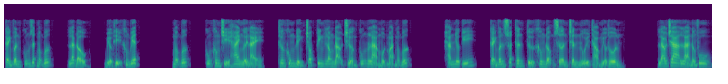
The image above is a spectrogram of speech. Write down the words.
Cảnh vân cũng rất một bức, lắc đầu, biểu thị không biết. Một bức, cũng không chỉ hai người này, thương khung đỉnh chóp kinh long đạo trưởng cũng là một mặt một bức. Hắn nhớ kỹ, cảnh vân xuất thân từ không động sơn chân núi thảo miếu thôn. Lao cha là nông phu,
